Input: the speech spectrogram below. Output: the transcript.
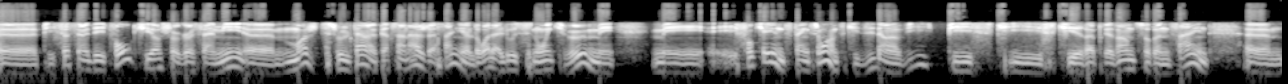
Euh, puis ça, c'est un défaut qu'il y a Sugar Sammy. Euh, moi, je dis tout le temps, un personnage de scène, il a le droit d'aller aussi loin qu'il veut, mais mais il faut qu'il y ait une distinction entre ce qu'il dit dans la vie puis ce qu'il ce représente sur une scène. Euh,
